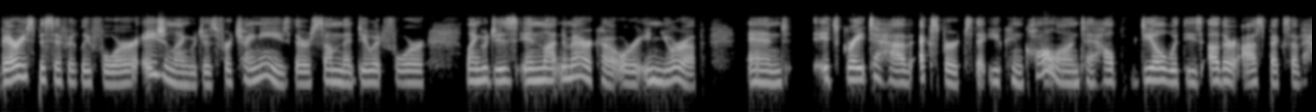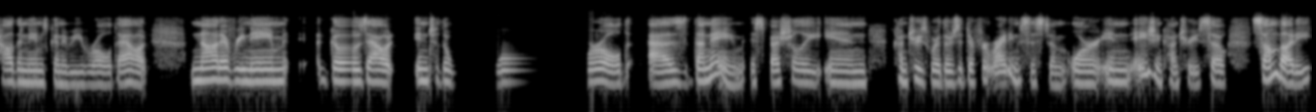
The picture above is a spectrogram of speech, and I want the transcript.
very specifically for Asian languages, for Chinese. There are some that do it for languages in Latin America or in Europe. And it's great to have experts that you can call on to help deal with these other aspects of how the name's going to be rolled out. Not every name goes out into the world as the name, especially in countries where there's a different writing system or in Asian countries. So somebody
